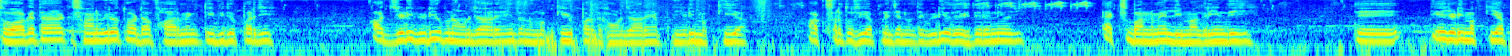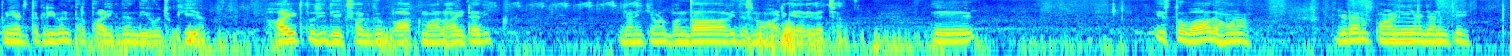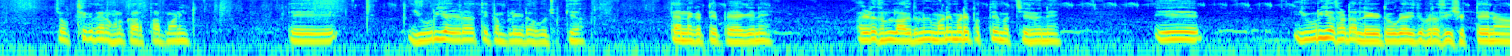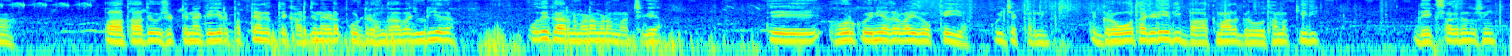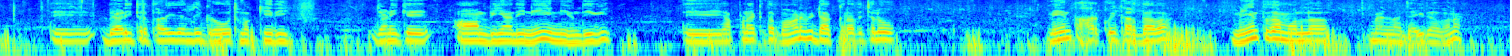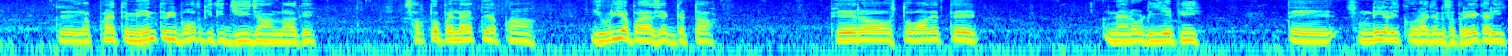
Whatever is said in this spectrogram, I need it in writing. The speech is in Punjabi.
ਸਵਾਗਤ ਹੈ ਕਿਸਾਨ ਵੀਰੋ, ਤੁਹਾਡਾ ਫਾਰਮਿੰਗ ਟੀਵੀ ਦੇ ਉੱਪਰ ਜੀ। ਅੱਜ ਜਿਹੜੀ ਵੀਡੀਓ ਬਣਾਉਣ ਜਾ ਰਹੇ ਹਾਂ, ਤੁਹਾਨੂੰ ਮੱਕੀ ਉੱਪਰ ਦਿਖਾਉਣ ਜਾ ਰਹੇ ਹਾਂ, ਆਪਣੀ ਜਿਹੜੀ ਮੱਕੀ ਆ। ਅਕਸਰ ਤੁਸੀਂ ਆਪਣੇ ਚੈਨਲ ਤੇ ਵੀਡੀਓ ਦੇਖਦੇ ਰਹਿੰਦੇ ਹੋ ਜੀ। X92 ਲੀਮਾ ਗ੍ਰੀਨ ਦੀ ਜੀ। ਤੇ ਇਹ ਜਿਹੜੀ ਮੱਕੀ ਆਪਣੀ ਅੱਜ ਤਕਰੀਬਨ 43 ਕੁ ਦਿਨ ਦੀ ਹੋ ਚੁੱਕੀ ਆ। ਹਾਈਟ ਤੁਸੀਂ ਦੇਖ ਸਕਦੇ ਹੋ, ਬਾ ਕਮਾਲ ਹਾਈਟ ਹੈ ਇਹਦੀ। ਜਾਣੀ ਕਿ ਹੁਣ ਬੰਦਾ ਵੀ ਦਿਸਣੋਂ ਹਟ ਗਿਆ ਇਹਦੇ ਵਿੱਚ। ਤੇ ਇਸ ਤੋਂ ਬਾਅਦ ਹੁਣ ਜਿਹੜਾ ਇਹਨੂੰ ਪਾਣੀ ਆ ਜਾਣੀ ਕਿ ਚੌਥੇ ਕੁ ਦਿਨ ਹੁਣ ਕਰਤਾ ਪਾਣੀ ਤੇ ਯੂਰੀਆ ਜਿਹੜਾ ਤੇ ਕੰਪਲੀਟ ਹੋ ਚੁੱਕਿਆ। ਤਿੰਨ ਗੱਟੇ ਪੈ ਗਏ ਨੇ। ਆ ਜਿਹੜੇ ਤੁਹਾਨੂੰ ਲੱਗਦੇ ਨੇ ਕਿ ਮਾੜੇ ਮਾੜੇ ਪੱਤੇ ਮੱਚੇ ਹੋਏ ਨੇ। ਇਹ ਯੂਰੀਆ ਸਾਡਾ ਲੇਟ ਹੋ ਗਿਆ ਸੀ ਤੇ ਫਿਰ ਅਸੀਂ ਛਿੱਟੇ ਨਾਲ ਪਾਤਾ ਤੇ ਉਹ ਛਿੱਟੇ ਨਾਲ ਕਈ ਵਾਰ ਪੱਤਿਆਂ ਦੇ ਉੱਤੇ ਖੜ ਜਾਂਦਾ ਜਿਹੜਾ ਪਾਊਡਰ ਹੁੰਦਾ ਵਾ ਯੂਰੀਆ ਦਾ, ਉਹਦੇ ਕਾਰਨ ਮਾੜਾ ਮਾੜਾ ਮੱਚ ਗਿਆ। ਤੇ ਹੋਰ ਕੋਈ ਨਹੀਂ ਅਦਰਵਾਈਜ਼ ਓਕੇ ਹੀ ਆ, ਕੋਈ ਚੱਕਰ ਨਹੀਂ। ਤੇ ਗਰੋਥ ਆ ਜਿਹੜੀ, ਇਹਦੀ ਬਾਕਮਾਲ ਗਰੋਥ ਆ ਮੱਕੀ ਦੀ। ਦੇਖ ਸਕਦੇ ਹੋ ਤੁਸੀਂ। ਤੇ 42 43 ਦਿਨ ਦੀ ਗਰੋਥ ਮੱਕੀ ਦੀ, ਜਾਣੀ ਕਿ ਆਮ ਬੀਆਂ ਦੀ ਨਹੀਂ ਇੰਨੀ ਹੁੰਦੀਗੀ। ਤੇ ਆਪਣਾ ਇੱਕ ਤਾਂ ਬਾਣ ਵੀ ਡਾਕਰਾ ਆ ਤੇ ਚਲੋ, ਮਿਹਨਤ ਹਰ ਕੋਈ ਕਰਦਾ ਵਾ। ਮਿਹਨਤ ਦਾ ਮੁੱਲ ਮਿਲਣਾ ਚਾਹੀਦਾ ਵਾ ਨਾ। ਤੇ ਆਪਾਂ ਇੱਥੇ ਮਿਹਨਤ ਵੀ ਬਹੁਤ ਕੀਤੀ ਜੀ ਜਾਨ ਲਾ ਕੇ। ਸਭ ਤੋਂ ਪਹਿਲਾਂ ਇੱਥੇ ਆਪਾਂ ਯੂਰੀਆ ਪਾਇਆ ਸੀ ਇੱਕ ਗੱਟਾ। ਫਿਰ ਉਸ ਤੋਂ ਬਾਅਦ ਇੱਥੇ ਨੈਨੋ ਡੀਏਪੀ ਤੇ ਸੁੰਡੀ ਵਾਲੀ ਕੋਰਾਜਨ ਸਪਰੇਅ ਕਰੀ।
